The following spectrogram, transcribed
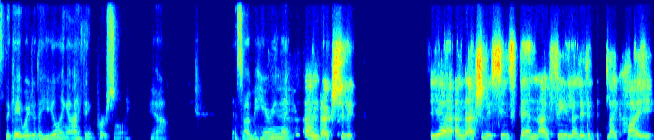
it's the gateway to the healing i think personally yeah and so i'm hearing yeah. that and actually yeah and actually since then i feel a little bit like high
